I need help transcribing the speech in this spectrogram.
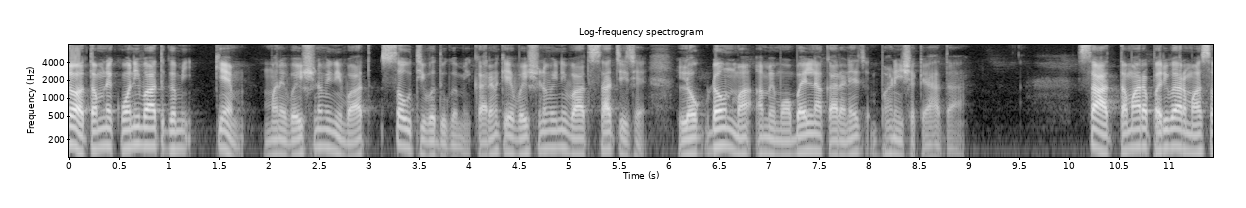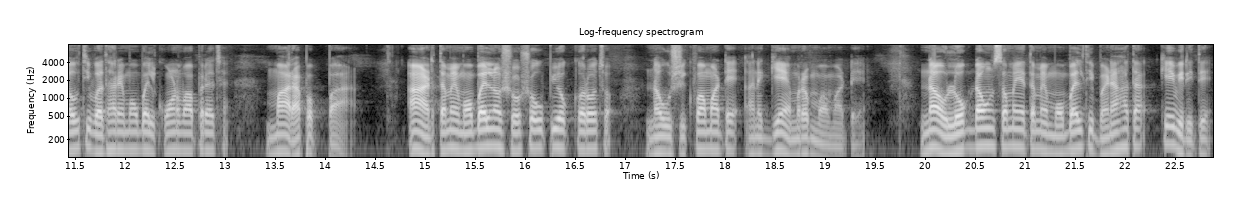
છ, તમને કોની વાત ગમી? કેમ? મને વૈષ્ણવીની વાત સૌથી વધુ ગમી, કારણ કે વૈષ્ણવીની વાત સાચી છે. લોકડાઉનમાં અમે મોબાઈલના કારણે જ ભણી શક્યા હતા. સાત, તમારા પરિવારમાં સૌથી વધારે મોબાઈલ કોણ વાપરે છે? મારા પપ્પા. આઠ, તમે મોબાઈલનો શો શો ઉપયોગ કરો છો? નવું શીખવા માટે અને ગેમ રમવા માટે. નવ, લોકડાઉન સમયે તમે મોબાઈલથી ભણ્યા હતા? કેવી રીતે?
